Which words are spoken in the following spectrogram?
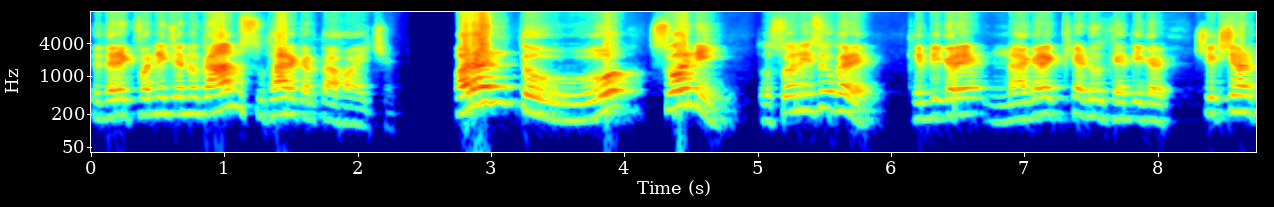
તો દરેક ફર્નિચરનું કામ સુથાર કરતા હોય છે. પરંતુ સોની, તો સોની શું કરે? ખેતી કરે, નાગરિક ખેડૂત ખેતી કરે. શિક્ષણ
